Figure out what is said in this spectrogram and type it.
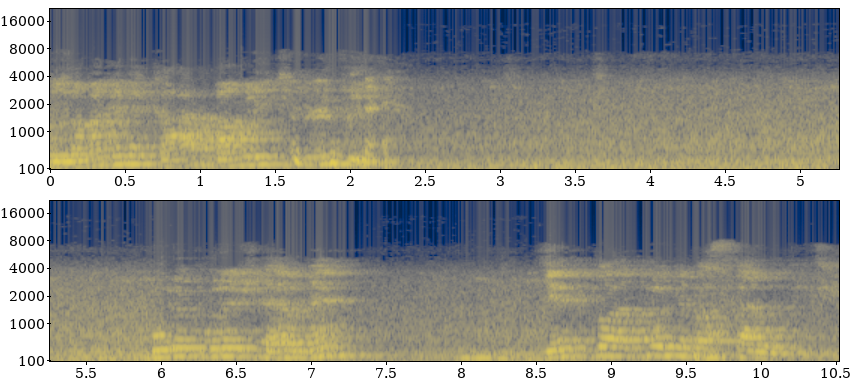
اس زمانے میں کار معمولی چیز نہیں تھی۔ پورے پورے شہر میں ایک تو آدمیوں کے پاس کار ہوتی تھی۔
